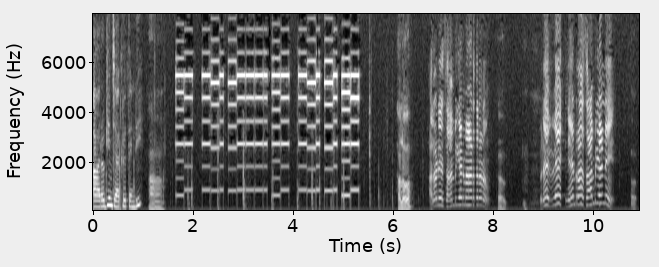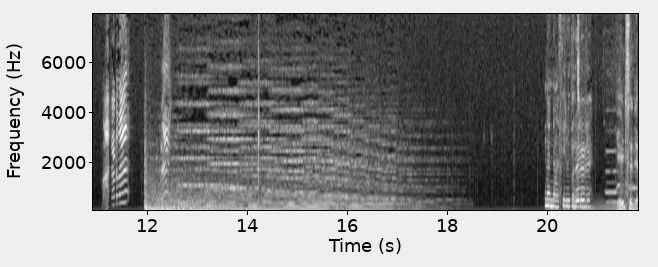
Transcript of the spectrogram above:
ఆరోగ్యం జాగ్రత్త అండి. ఆ. హలో? హలో నేను సాంబిగాడిని మాట్లాడుతున్నాను. రే వివేక్ నేను రా సాంబిగాడిని ఆ. మాట్లాడవే. రే నన్ను ఆశీర్వదించండి. ఏంటి సంధ్య?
